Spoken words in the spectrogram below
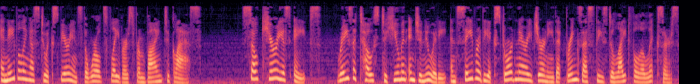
enabling us to experience the world's flavors from vine to glass. So curious apes, raise a toast to human ingenuity and savor the extraordinary journey that brings us these delightful elixirs.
